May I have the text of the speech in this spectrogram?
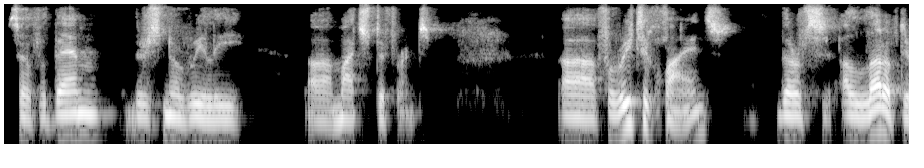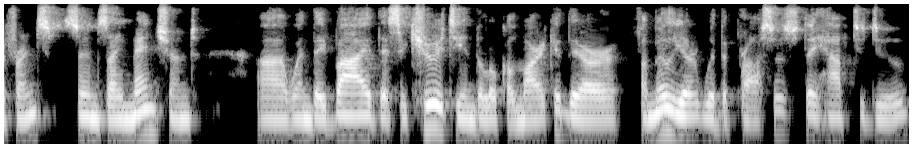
So for them, there's no really uh, much difference. Uh, for retail clients, there's a lot of difference since I mentioned uh, when they buy the security in the local market, they are familiar with the process they have to do,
